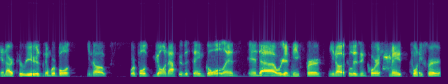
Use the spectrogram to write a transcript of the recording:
in our careers, and we're both, you know, we're both going after the same goal, and and uh, we're going to meet for you know a collision course May 21st.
